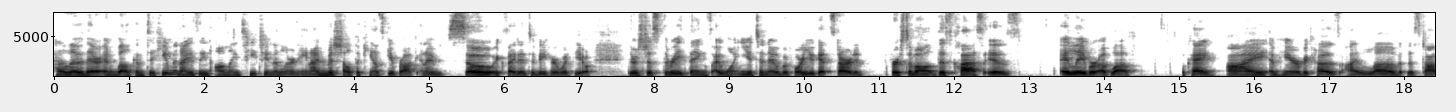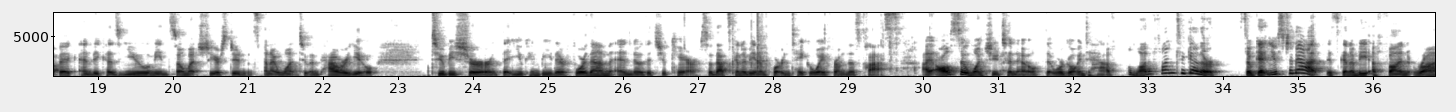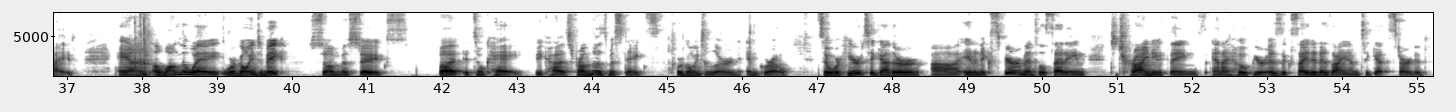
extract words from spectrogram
Hello there, and welcome to Humanizing Online Teaching and Learning. I'm Michelle Pacansky Brock, and I'm so excited to be here with you. There's just three things I want you to know before you get started. First of all, this class is a labor of love. Okay, I am here because I love this topic and because you mean so much to your students, and I want to empower you to be sure that you can be there for them and know that you care. So that's going to be an important takeaway from this class. I also want you to know that we're going to have a lot of fun together. So get used to that. It's going to be a fun ride. And along the way, we're going to make some mistakes, but it's okay because from those mistakes, we're going to learn and grow. So we're here together uh, in an experimental setting to try new things, and I hope you're as excited as I am to get started.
